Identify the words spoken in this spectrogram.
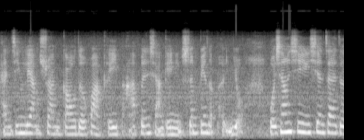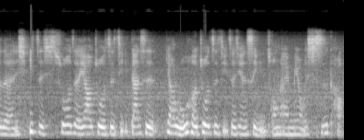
含金量算高的话，可以把它分享给你身边的朋友。我相信现在的人一直说着要做自己，但是要如何做自己这件事情从来没有思考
